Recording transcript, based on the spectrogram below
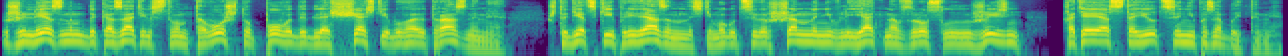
железным доказательством того, что поводы для счастья бывают разными, что детские привязанности могут совершенно не влиять на взрослую жизнь, хотя и остаются непозабытыми —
